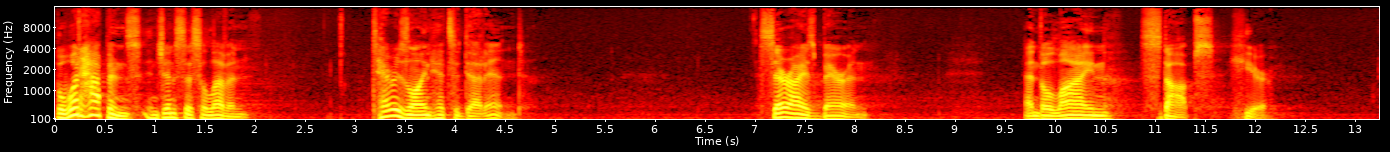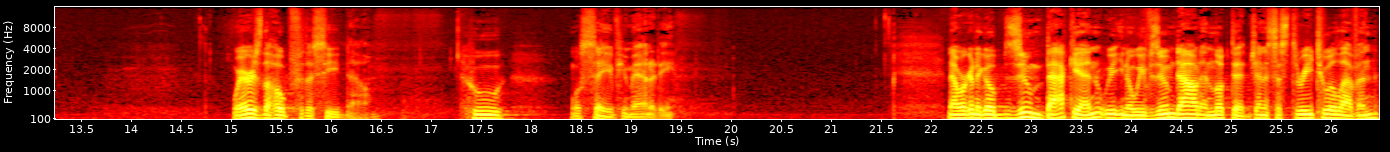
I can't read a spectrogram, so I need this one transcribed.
But what happens in Genesis 11? Terah's line hits a dead end. Sarai is barren. And the line stops here. Where is the hope for the seed now? Who will save humanity? Now we're going to go zoom back in. We, you know, we've zoomed out and looked at Genesis 3 to 11,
